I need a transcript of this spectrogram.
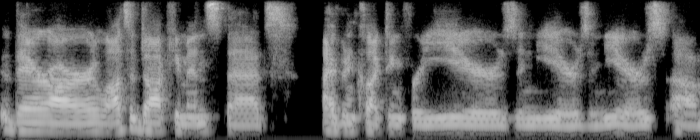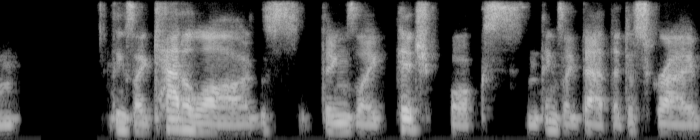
There are lots of documents that I've been collecting for years and years and years. Um, things like catalogs, things like pitch books, and things like that that describe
